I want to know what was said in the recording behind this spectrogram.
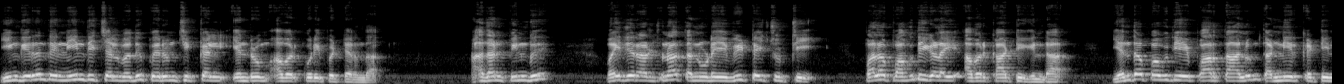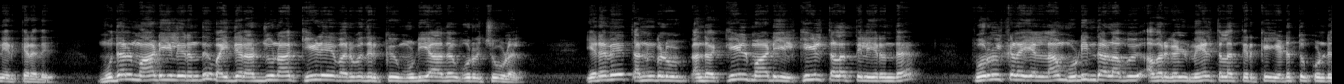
இங்கிருந்து நீந்தி செல்வது பெரும் சிக்கல் என்றும் அவர் குறிப்பிட்டிருந்தார். அதன் பின்பு வைத்தியர் அர்ஜுனா தன்னுடைய வீட்டை சுற்றி பல பகுதிகளை அவர் காட்டுகின்றார். எந்த பகுதியை பார்த்தாலும் தண்ணீர் கட்டி நிற்கிறது. முதல் மாடியிலிருந்து வைத்தியர் அர்ஜுனா கீழே வருவதற்கு முடியாத ஒரு சூழல். எனவே தங்கள் அந்த கீழ் மாடியில் கீழ்த்தளத்தில் இருந்த பொருட்களை எல்லாம் முடிந்த அளவு அவர்கள் மேல்தளத்திற்கு எடுத்துக்கொண்டு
